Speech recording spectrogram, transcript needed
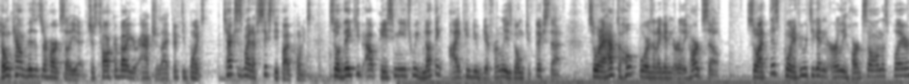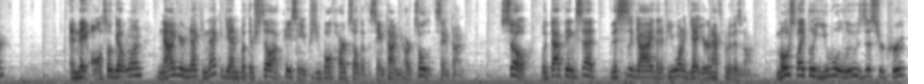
Don't count visits or hard sell yet. Just talk about your actions. I have 50 points. Texas might have 65 points. So if they keep outpacing me each week, nothing I can do differently is going to fix that. So what I have to hope for is that I get an early hard sell. So at this point, if you were to get an early hard sell on this player, and they also get one, now you're neck and neck again, but they're still outpacing you because you both hard sold at the same time. You hard sold at the same time. So with that being said, this is a guy that if you want to get, you're gonna have to put a visit on. Most likely you will lose this recruit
